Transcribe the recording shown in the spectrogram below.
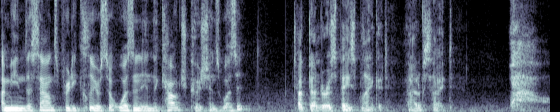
I mean, the sound's pretty clear, so it wasn't in the couch cushions, was it? Tucked under a space blanket, out of sight. Wow.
